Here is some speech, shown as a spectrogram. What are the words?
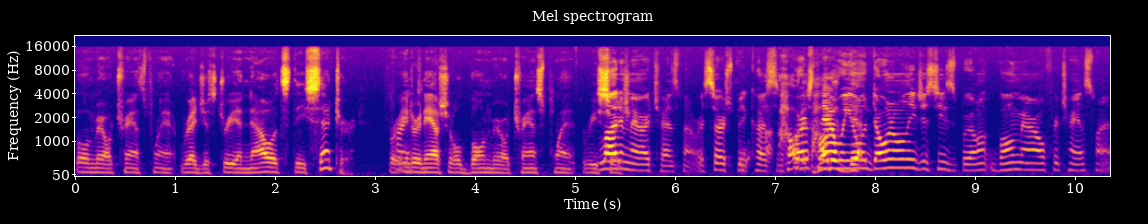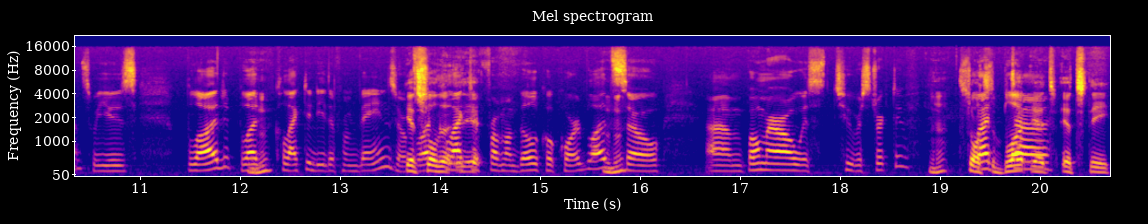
Bone Marrow Transplant Registry, and now it's the Center for. International Bone Marrow Transplant Research. Blood and marrow transplant research, because of how, course how now we don't only just use bone marrow for transplants. We use blood, blood mm -hmm. collected either from veins or yeah, blood so the, collected from umbilical cord blood. Mm -hmm. So um, bone marrow was too restrictive. Mm -hmm. So but, it's the blood. Uh, it's it's the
